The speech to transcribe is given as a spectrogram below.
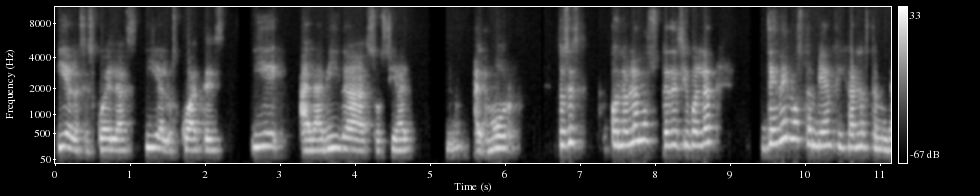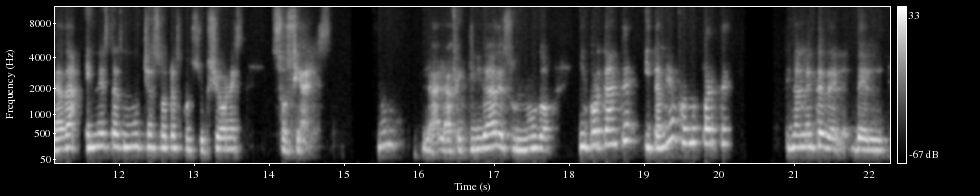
y a las escuelas y a los cuates y a la vida social, al amor. Entonces, cuando hablamos de desigualdad, debemos también fijar nuestra mirada en estas muchas otras construcciones sociales. La, la afectividad es un nudo importante y también forma parte finalmente del,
